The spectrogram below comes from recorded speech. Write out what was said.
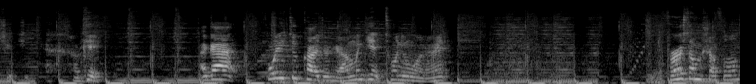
Shit, shit. Okay. I got 42 cards right here. I'm gonna get 21, alright? First, I'm gonna shuffle them.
